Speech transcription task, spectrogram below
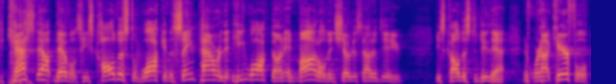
to cast out devils. He's called us to walk in the same power that He walked on and modeled and showed us how to do. He's called us to do that. And if we're not careful,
